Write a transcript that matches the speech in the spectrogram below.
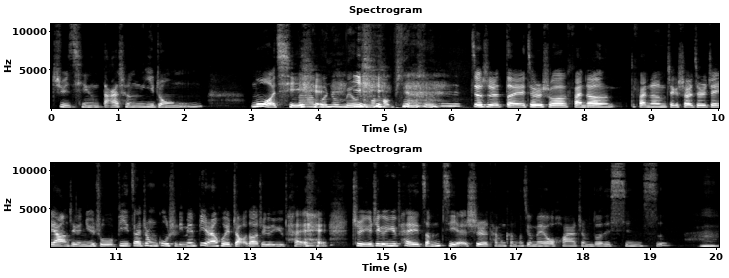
剧情达成一种默契？观众没有什么好骗，就是对，就是说，反正。反正这个事儿就是这样，这个女主必在这种故事里面必然会找到这个玉佩。至于这个玉佩怎么解释，他们可能就没有花这么多的心思。嗯，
